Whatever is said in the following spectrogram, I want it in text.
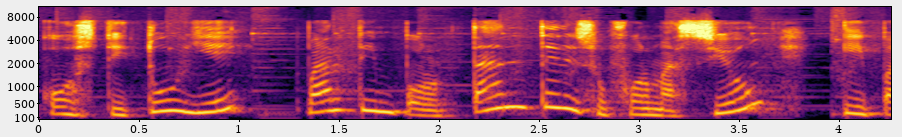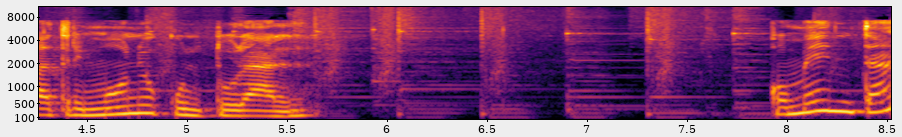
constituye parte importante de su formación y patrimonio cultural. Comenta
